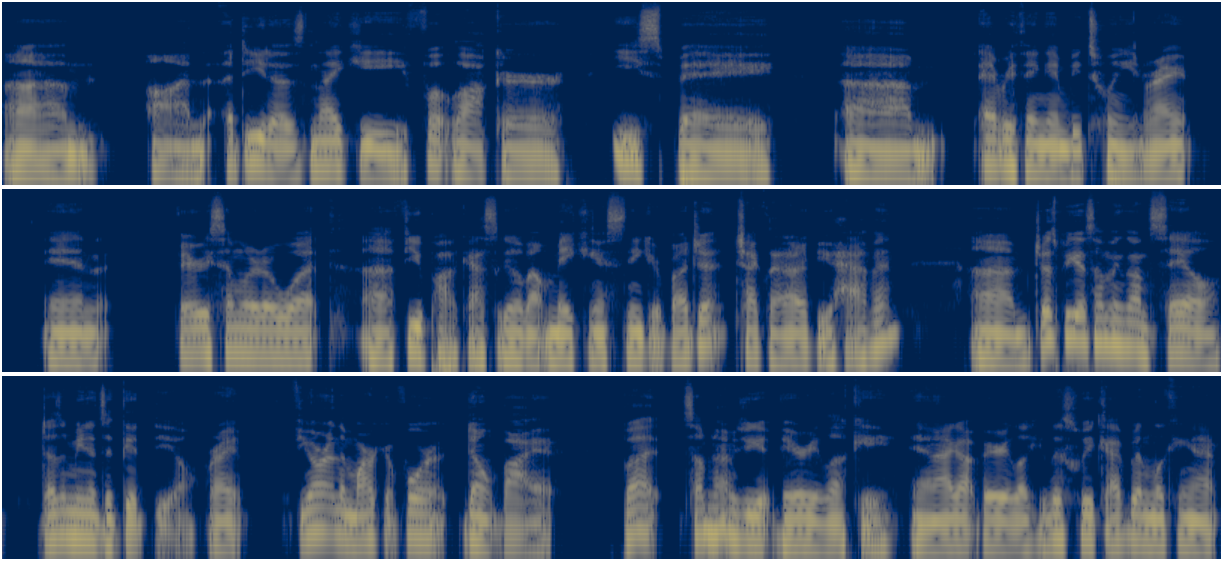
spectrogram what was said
um, on Adidas, Nike, Footlocker, Eastbay, um, everything in between, right? And very similar to what a few podcasts ago about making a sneaker budget. Check that out if you haven't. Um, just because something's on sale doesn't mean it's a good deal, right? If you aren't in the market for it, don't buy it. But sometimes you get very lucky, and I got very lucky this week. I've been looking at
